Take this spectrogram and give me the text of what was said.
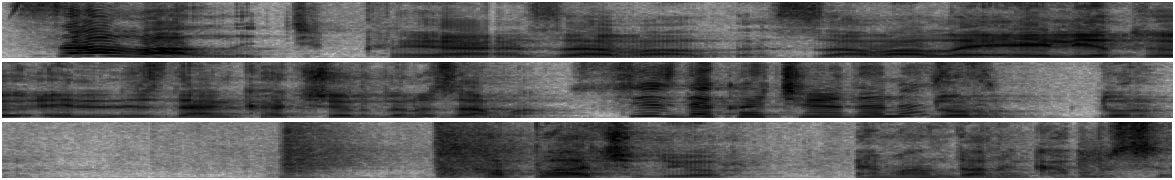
Zavallıcık. Ya zavallı. Zavallı Elliot'u elinizden kaçırdınız ama. Siz de kaçırdınız. Durun, durun. Kapı açılıyor. Amanda'nın kapısı.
